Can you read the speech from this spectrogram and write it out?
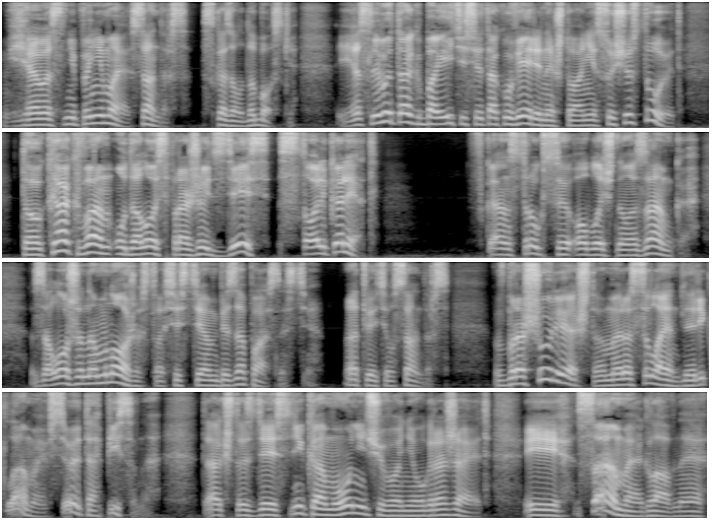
«Я вас не понимаю, Сандерс», — сказал Дубовский. «Если вы так боитесь и так уверены, что они существуют, то как вам удалось прожить здесь столько лет?» В конструкции облачного замка заложено множество систем безопасности, ответил Сандерс. В брошюре, что мы рассылаем для рекламы, все это описано. Так что здесь никому ничего не угрожает. И самое главное,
